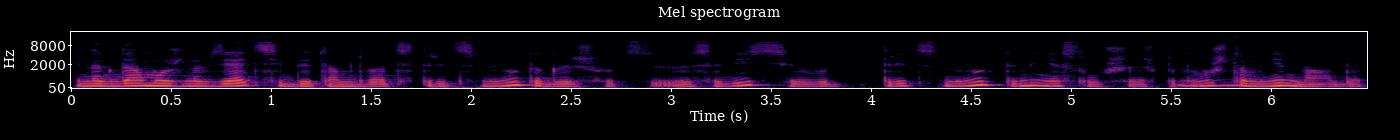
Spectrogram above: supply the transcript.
иногда можно взять себе там 20-30 минут и говоришь, вот садись, вот 30 минут ты меня слушаешь, потому mm-hmm. что мне надо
